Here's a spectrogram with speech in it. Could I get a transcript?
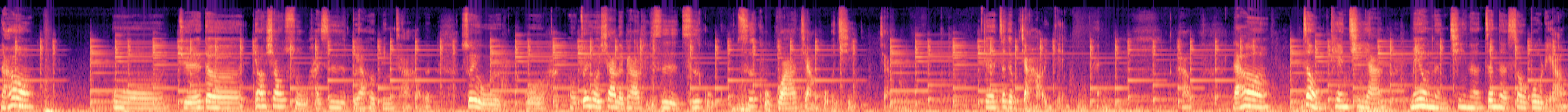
然后我觉得要消暑，还是不要喝冰茶好了。所以我，我我最后下的标题是吃苦吃苦瓜降火气，这样，觉得这个比较好一点。好，然后这种天气呀、啊，没有冷气呢，真的受不了，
